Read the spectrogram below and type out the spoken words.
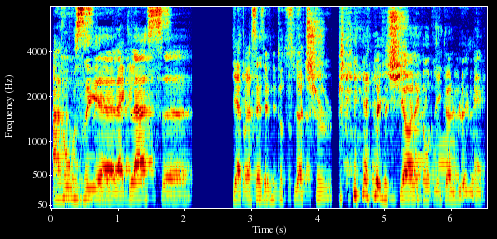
arroser la glace. puis après ça, est devenu tout slotcheux. Puis là, il chialait contre l'école bleue, mais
